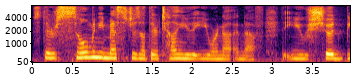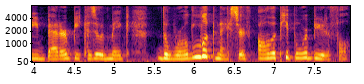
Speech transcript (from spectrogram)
So there's so many messages out there telling you that you are not enough, that you should be better because it would make the world look nicer if all the people were beautiful.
